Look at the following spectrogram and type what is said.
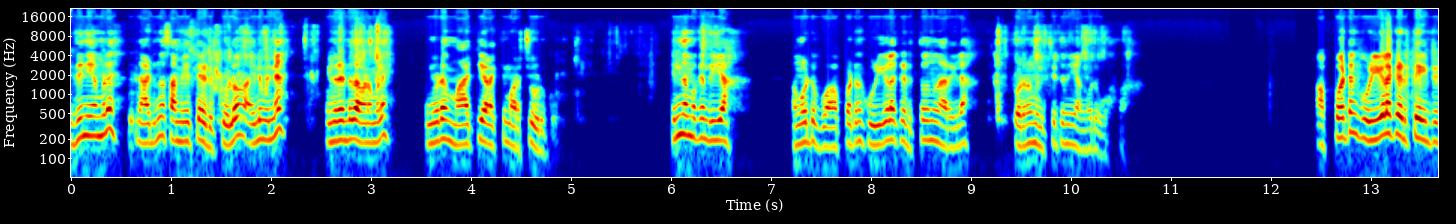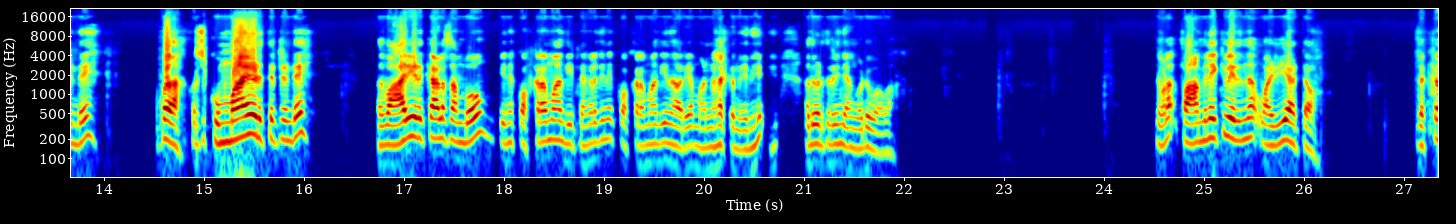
ഇതിന് നമ്മൾ നടുന്ന സമയത്തേ എടുക്കുള്ളൂ. അതിന് മുന്നേ ഒന്ന് രണ്ട് തവണ നമ്മൾ ഒന്നുകൂടെ മാറ്റി ഇളക്കി മറിച്ചു കൊടുക്കും. ഇനി നമുക്ക് എന്ത് ചെയ്യാം? അങ്ങോട്ട് പോവാം. അപ്പോട്ടൻ കുഴികളൊക്കെ എടുത്തോന്നും അറിയില്ല. ഉടനെ വിളിച്ചിട്ട് നീ അങ്ങോട്ട് പോവാം. അപ്പോട്ടൻ കുഴികളൊക്കെ എടുത്ത് കഴിഞ്ഞിട്ടുണ്ട്. അപ്പോൾ അതാ കുറച്ച് കുമ്മായം എടുത്തിട്ടുണ്ട്. അത് വാരിയെടുക്കാനുള്ള സംഭവം. പിന്നെ കൊക്രമാന്തി. ഞങ്ങൾ ഇതിന് കൊക്രമാന്തി എന്ന് പറയാം? മണ്ണിളക്കുന്നതിന്. അത് എടുത്തിട്ട് ഞാൻ അങ്ങോട്ട് പോവാം. നമ്മളെ ഫാമിലേക്ക് വരുന്ന വഴിയാട്ടോ. ഇതൊക്കെ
